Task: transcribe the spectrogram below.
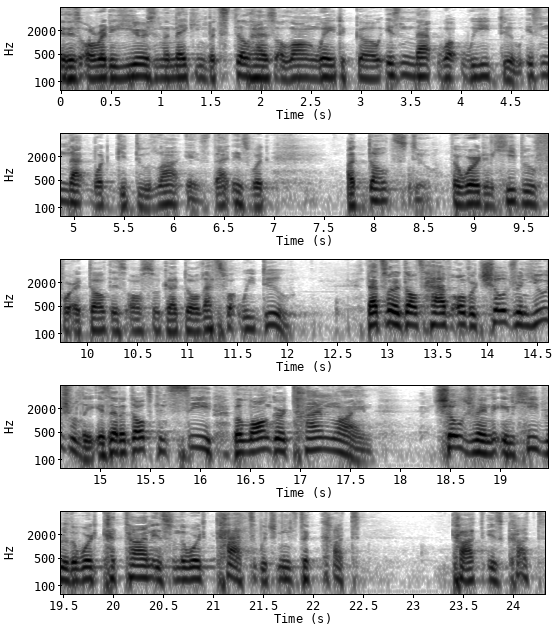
It is already years in the making, but still has a long way to go. Isn't that what we do? Isn't that what Gidulah is? That is what adults do. The word in Hebrew for adult is also gadol. That's what we do. That's what adults have over children usually, is that adults can see the longer timeline. Children in Hebrew, the word katan is from the word kat, which means to cut. Kat is cut.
